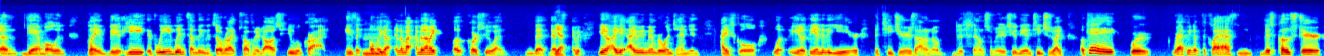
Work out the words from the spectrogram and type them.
um, gamble and play video. He, if we win something that's over like twelve hundred dollars, he will cry. He's like, mm. "Oh my mm. god!" And I'm, I mean, I'm like, "Well, of course we won." That, that's, yeah. I mean, you know, I get, I remember one time in high school, what you know, at the end of the year, the teachers, I don't know, this sounds familiar to you. The end teachers like, "Okay, we're wrapping up the class, and this poster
